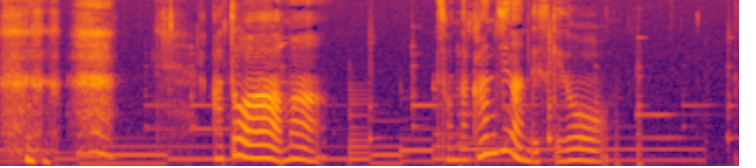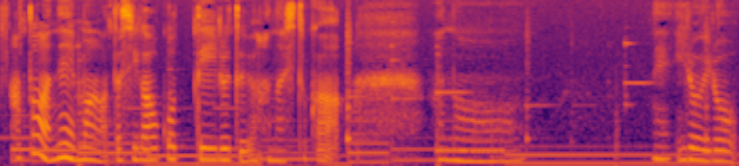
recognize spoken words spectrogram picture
あとはまあそんな感じなんですけどあとはねまあ私が怒っているという話とかあの、いろいろ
